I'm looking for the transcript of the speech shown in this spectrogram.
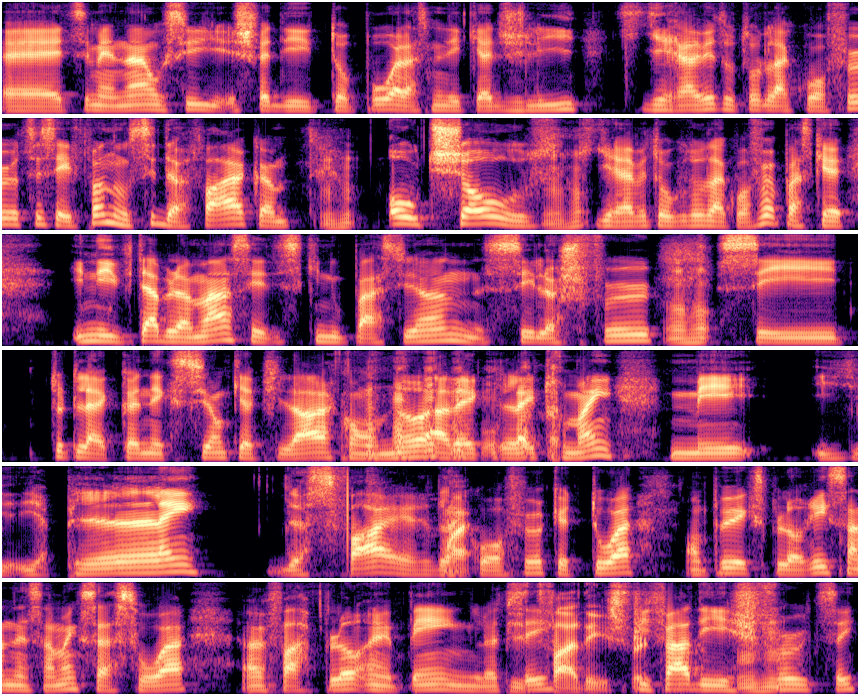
Euh, tu sais, maintenant aussi, je fais des topos à la semaine des 4 juillet qui gravitent autour de la coiffure. Tu sais, c'est le fun aussi de faire comme Mhm. autre chose Mhm. qui gravite autour de la coiffure parce que, inévitablement, c'est ce qui nous passionne, c'est le cheveu, Mhm. c'est toute la connexion capillaire qu'on a avec l'être humain, mais il il y a plein de sphères de la coiffure que toi, on peut explorer sans nécessairement que ça soit un faire plat, un peigne, là, tu Puis de faire des cheveux. puis faire des cheveux, tu sais.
